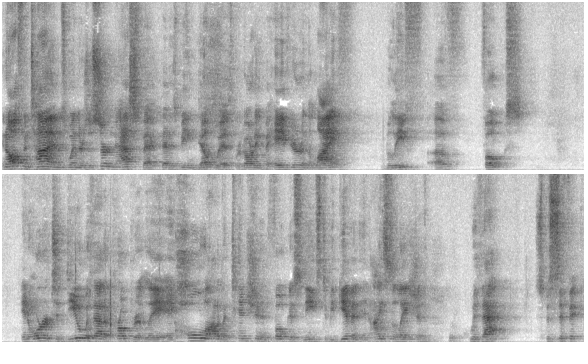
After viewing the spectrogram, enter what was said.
And oftentimes, when there's a certain aspect that is being dealt with regarding behavior and the life, belief of folks, in order to deal with that appropriately, a whole lot of attention and focus needs to be given in isolation with that specific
